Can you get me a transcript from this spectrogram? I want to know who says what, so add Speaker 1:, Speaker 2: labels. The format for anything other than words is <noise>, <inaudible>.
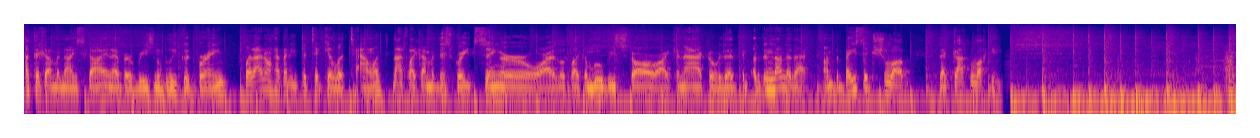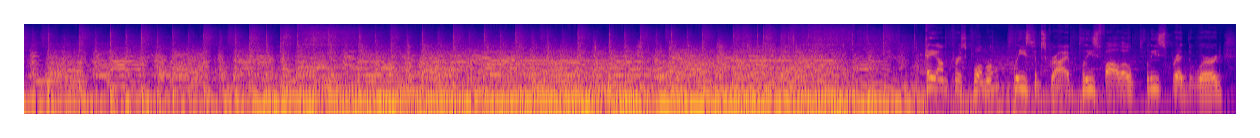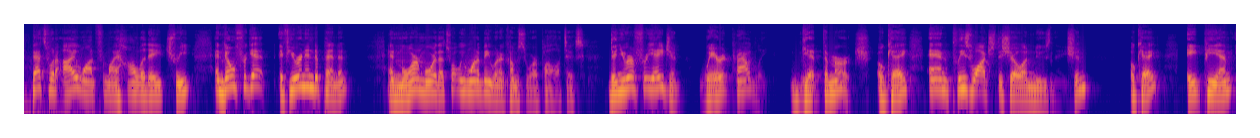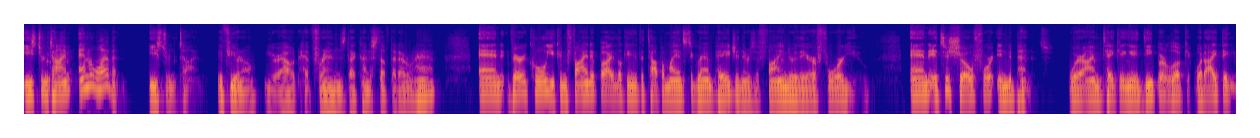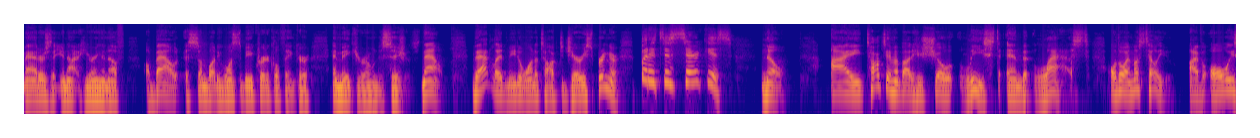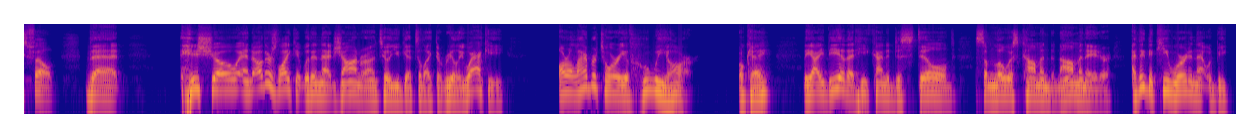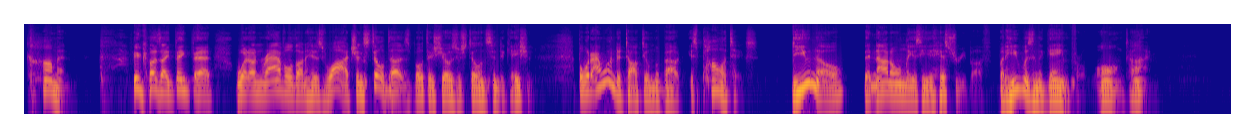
Speaker 1: I think I'm a nice guy and I have a reasonably good brain, but I don't have any particular talent. Not like I'm this great singer or I look like a movie star or I can act or that. None of that. I'm the basic schlub that got lucky.
Speaker 2: Hey, I'm Chris Cuomo. Please subscribe, please follow, please spread the word. That's what I want for my holiday treat. And don't forget, if you're an independent, and more and more that's what we want to be when it comes to our politics, then you're a free agent. Wear it proudly. Get the merch, okay? And please watch the show on News Nation, okay? 8 p.m. Eastern Time and 11 Eastern Time. If you know you're out, have friends, that kind of stuff that I don't have. And very cool. You can find it by looking at the top of my Instagram page, and there's a finder there for you. And it's a show for independents where I'm taking a deeper look at what I think matters that you're not hearing enough about as somebody wants to be a critical thinker and make your own decisions. Now, that led me to want to talk to Jerry Springer, but it's a circus. No, I talked to him about his show Least and Last, although I must tell you, I've always felt that his show and others like it within that genre until you get to like the really wacky are a laboratory of who we are. Okay. The idea that he kind of distilled some lowest common denominator, I think the key word in that would be common. <laughs> because I think that what unraveled on his watch and still does, both his shows are still in syndication. But what I wanted to talk to him about is politics. Do you know that not only is he a history buff, but he was in the game for a long time?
